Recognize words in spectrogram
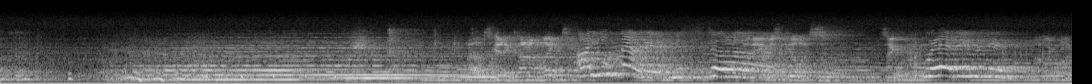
Okay. Well, it's getting kind of late. Are you married, Mr. Oh, my name is Gillis. Single. Where do you live? Hollywood.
